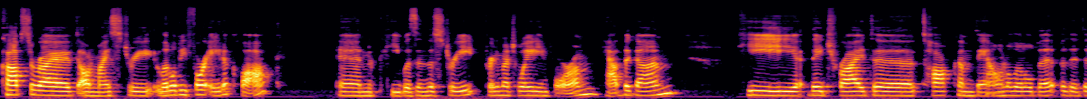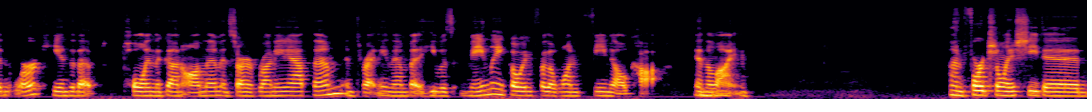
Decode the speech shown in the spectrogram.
cops arrived on my street a little before eight o'clock, and he was in the street, pretty much waiting for him. Had the gun. He they tried to talk him down a little bit, but it didn't work. He ended up pulling the gun on them and started running at them and threatening them. But he was mainly going for the one female cop in the Mhm. line. Unfortunately, she did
